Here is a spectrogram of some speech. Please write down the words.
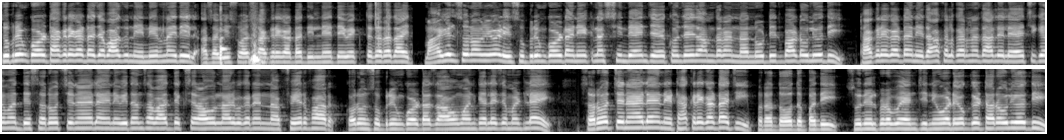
सुप्रीम कोर्ट ठाकरे गटाच्या बाजूने निर्णय देईल असा विश्वास ठाकरे गटातील नेते व्यक्त करत आहेत. मागील सुनावणीवेळी सुप्रीम कोर्टाने एकनाथ शिंदे यांच्या एकोणचाळीस आमदारांना नोटीस पाठवली होती. ठाकरे गटाने दाखल करण्यात आलेल्या याचिकेमध्ये सर्वोच्च न्यायालयाने विधानसभा अध्यक्ष राहुल नार्वेकर यांना फेरफार करून सुप्रीम कोर्टाचा अवमान केल्याचे म्हटले आहे. सर्वोच्च न्यायालयाने ठाकरे गटाची प्रतोदपदी सुनील प्रभू यांची निवड योग्य ठरवली होती.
